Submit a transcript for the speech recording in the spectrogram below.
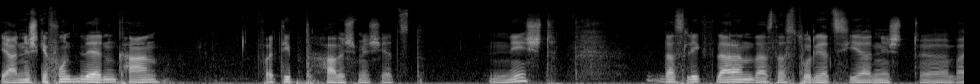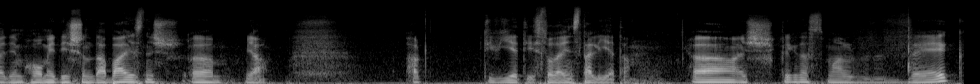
ja nicht gefunden werden kann. Vertippt habe ich mich jetzt nicht. Das liegt daran, dass das Tool jetzt hier nicht äh, bei dem Home Edition dabei ist, nicht äh, ja, aktiviert ist oder installiert. Äh, ich klicke das mal weg.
